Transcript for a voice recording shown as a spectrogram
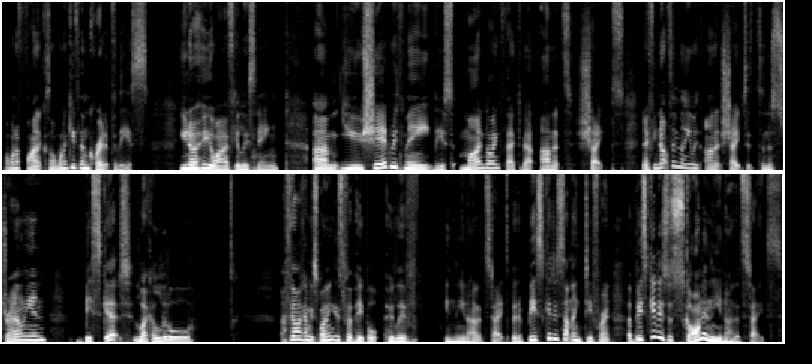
I want to find it because I want to give them credit for this. You know who you are if you're listening. Um, you shared with me this mind blowing fact about Arnott's Shapes. Now, if you're not familiar with Arnott's Shapes, it's an Australian biscuit, like a little. I feel like I'm explaining this for people who live in the United States, but a biscuit is something different. A biscuit is a scone in the United States.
